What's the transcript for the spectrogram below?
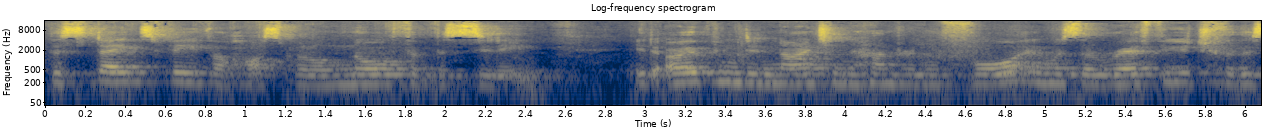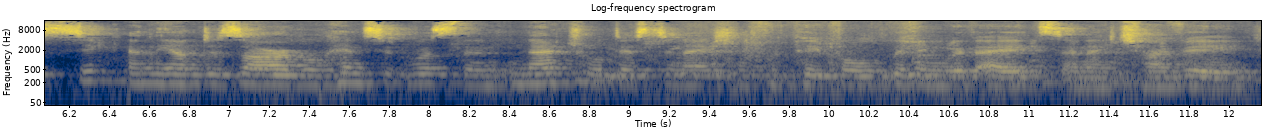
the state's fever hospital north of the city. It opened in 1904 and was the refuge for the sick and the undesirable, hence, it was the natural destination for people living with AIDS and HIV.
